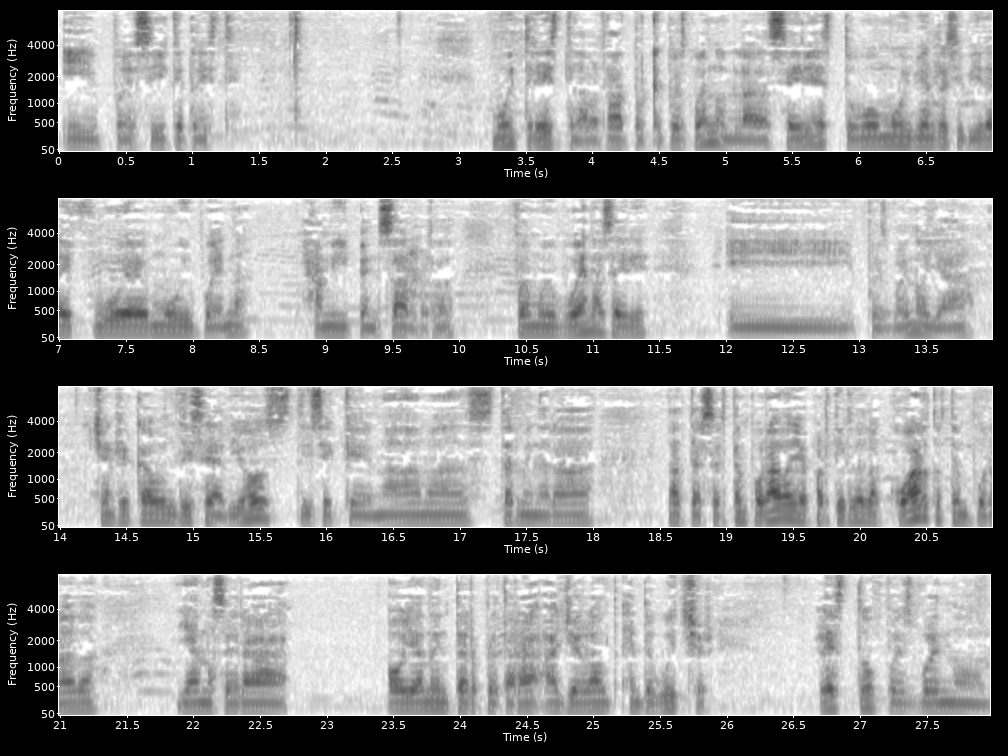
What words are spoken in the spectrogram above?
Y pues sí, qué triste. Muy triste, la verdad, porque pues bueno, la serie estuvo muy bien recibida y fue muy buena, a mi pensar, ¿verdad? Fue muy buena serie y pues bueno, ya Henry Cavill dice adiós, dice que nada más terminará la tercera temporada y a partir de la cuarta temporada ya no será o ya no interpretará a Gerald en The Witcher. Esto pues bueno,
